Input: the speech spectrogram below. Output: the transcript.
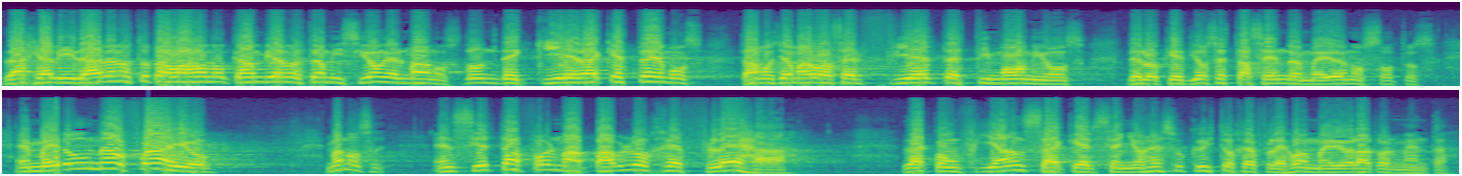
La realidad de nuestro trabajo no cambia nuestra misión, hermanos. Donde quiera que estemos, estamos llamados a ser fiel testimonios de lo que Dios está haciendo en medio de nosotros. En medio de un naufragio, hermanos, en cierta forma Pablo refleja la confianza que el Señor Jesucristo reflejó en medio de la tormenta.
